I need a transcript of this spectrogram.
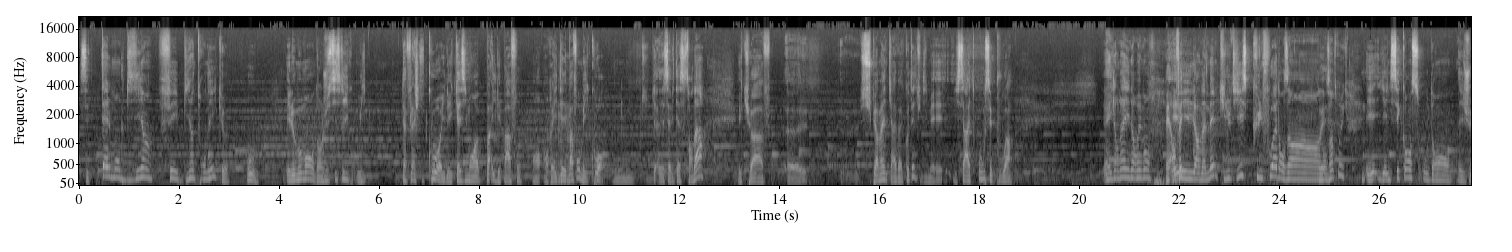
C'est tellement bien fait, bien tourné que. Wow. Et le moment dans Justice League où il- t'as Flash qui court, il est quasiment pas, il est pas à fond. En, en réalité, il est pas à fond, mais il court à sa vitesse standard. Et tu as euh, Superman qui arrive à côté, tu te dis mais il s'arrête où ses pouvoirs? Et il en a énormément. Mais en Et fait, il en a même qui l'utilise qu'une fois dans un, Oui. dans un truc. Et il y a une séquence où dans. Je,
